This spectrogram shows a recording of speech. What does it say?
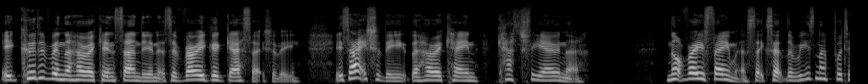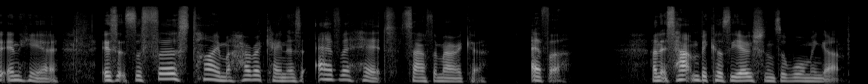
It could have been the Hurricane Sandy, and it's a very good guess, actually. It's actually the Hurricane Catarina. Not very famous, except the reason I put it in here is it's the first time a hurricane has ever hit South America, ever. And it's happened because the oceans are warming up.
